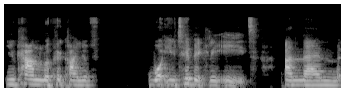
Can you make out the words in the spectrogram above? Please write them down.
You can look at kind of what you typically eat and then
